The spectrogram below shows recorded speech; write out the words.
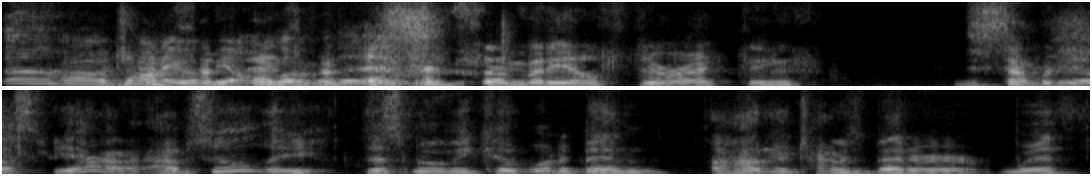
Uh, oh, Johnny And would be all over this. and somebody else directing. Somebody else? Yeah, absolutely. This movie could would have been a hundred times better with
